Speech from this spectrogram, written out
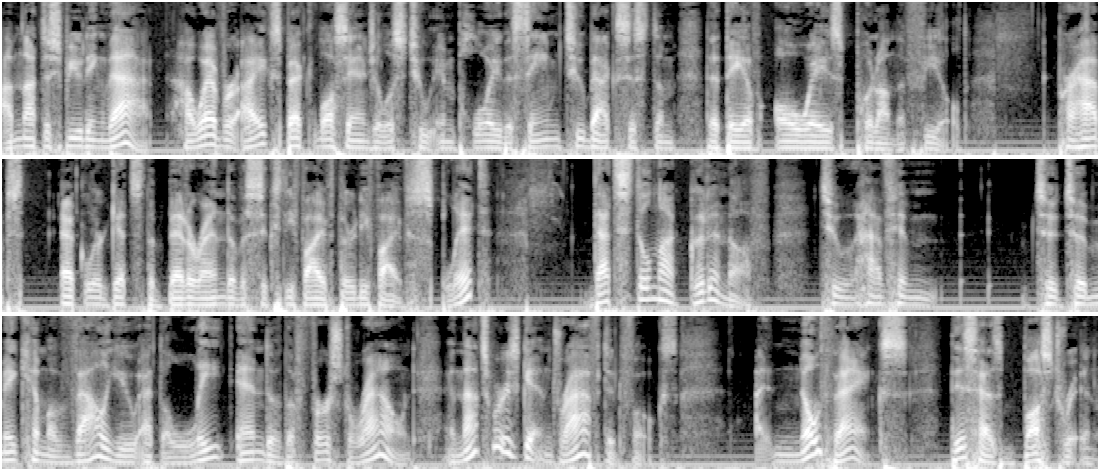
I'm not disputing that. However, I expect Los Angeles to employ the same two back system that they have always put on the field. Perhaps Ekeler gets the better end of a 65 35 split. That's still not good enough to have him to to make him a value at the late end of the first round, and that's where he's getting drafted, folks. No thanks. This has bust written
